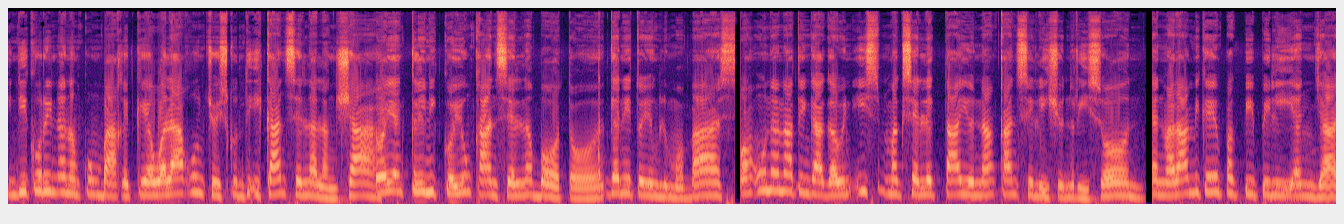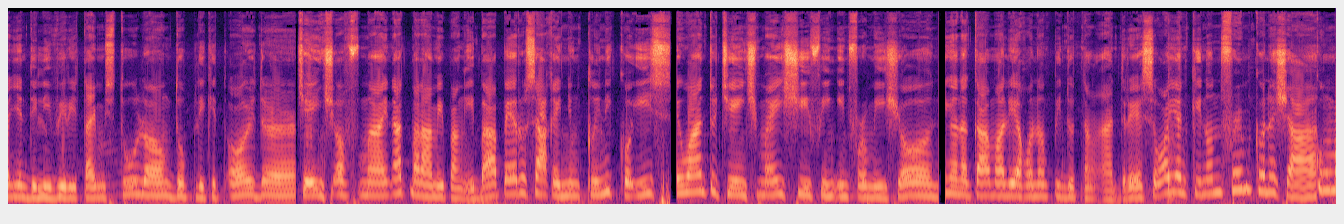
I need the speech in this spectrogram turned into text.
Hindi ko rin alam kung bakit kaya wala akong choice kundi i-cancel na lang siya. So ayan, clinic ko yung cancel na button. Ganito yung lumabas. So, ang una natin gagawin is mag-select tayo ng cancellation reason. Yan, marami kayong pagpipilian dyan. Yung delivery times too long, duplicate order, change of mind, at marami pang iba. Pero sa akin, yung clinic ko is I want to change my shipping information. Nga nagkamali ako ng pindot ng address. So ayan, kinonfirm ko na siya. Kung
